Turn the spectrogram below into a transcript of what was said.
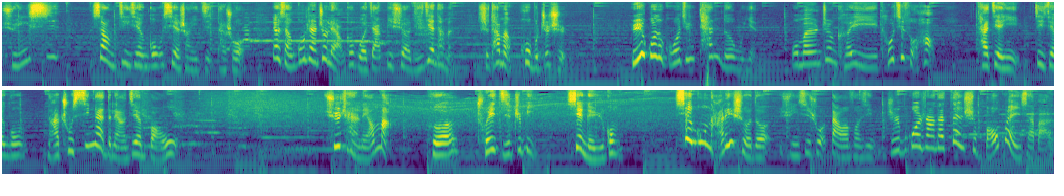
荀息向晋献公献上一计，他说：要想攻占这两个国家，必须要离间他们。使他们互不支持。虞国的国君贪得无厌，我们正可以投其所好。他建议晋献公拿出心爱的两件宝物——驱产良马和垂棘之璧，献给虞公。献公哪里舍得？荀息说：“大王放心，只不过让他暂时保管一下罢了。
